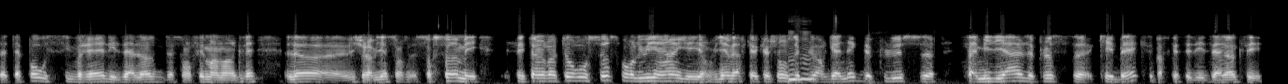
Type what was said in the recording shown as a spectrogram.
c'était pas aussi vrai, les dialogues de son film en anglais. Là, euh, je reviens sur, sur ça, mais c'est un retour aux sources pour lui. Hein. Il revient vers quelque chose de mm-hmm. plus organique, de plus euh, familial, de plus euh, Québec. C'est parce que c'est des dialogues. C'est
